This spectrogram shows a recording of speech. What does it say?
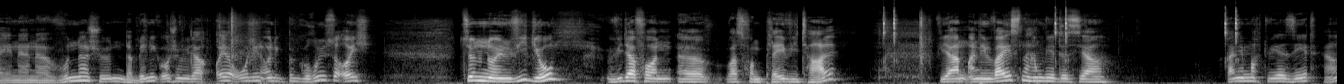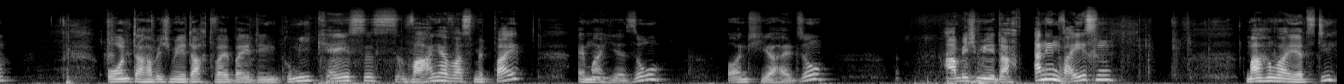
Einen wunderschönen, da bin ich auch schon wieder, euer Odin und ich begrüße euch zu einem neuen Video. Wieder von, äh, was von Play Vital. Wir haben an den Weißen, haben wir das ja rangemacht, wie ihr seht. Ja? Und da habe ich mir gedacht, weil bei den Gummicases war ja was mit bei. Einmal hier so und hier halt so. Habe ich mir gedacht, an den Weißen machen wir jetzt die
